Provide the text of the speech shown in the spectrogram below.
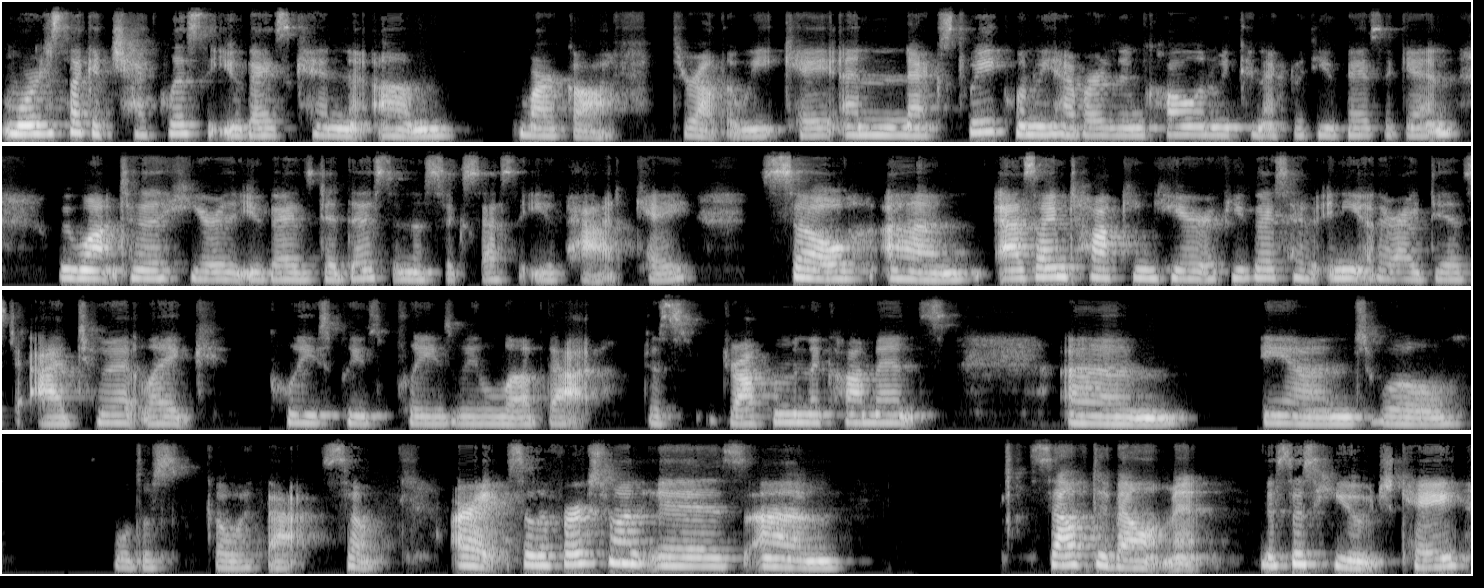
more just like a checklist that you guys can um, mark off throughout the week. Okay. And next week, when we have our Zoom call and we connect with you guys again, we want to hear that you guys did this and the success that you've had. Okay. So um, as I'm talking here, if you guys have any other ideas to add to it, like please, please, please, we love that. Just drop them in the comments. Um, and we'll we'll just go with that. So, all right. So the first one is um, self development. This is huge. Okay.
